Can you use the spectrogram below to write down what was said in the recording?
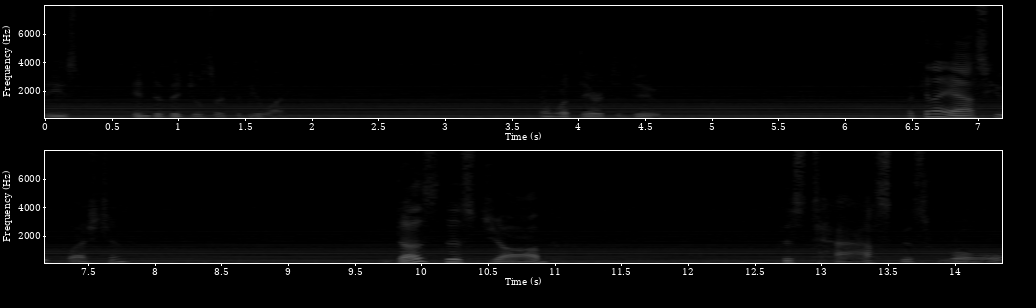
these individuals are to be like and what they are to do. But can I ask you a question? Does this job, this task, this role,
